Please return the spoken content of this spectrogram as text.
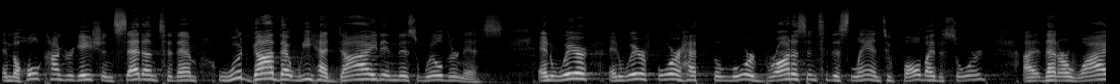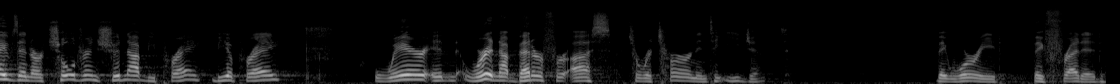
And the whole congregation said unto them, Would God that we had died in this wilderness. And where and wherefore hath the Lord brought us into this land to fall by the sword, uh, that our wives and our children should not be prey, be a prey? Where it, were it not better for us to return into Egypt? They worried, they fretted.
